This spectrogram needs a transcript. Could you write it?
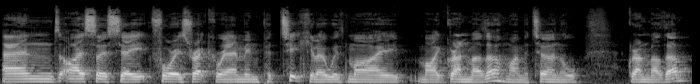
And I associate Fauré's Requiem in particular with my, my grandmother, my maternal grandmother,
